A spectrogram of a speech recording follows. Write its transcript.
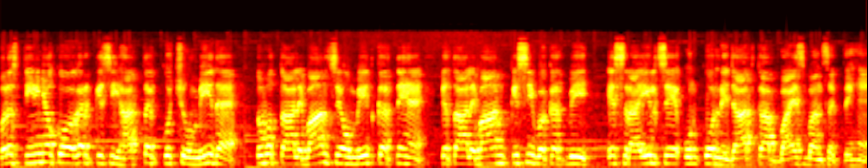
फलस्तीनियों को अगर किसी हद तक कुछ उम्मीद है तो वो तालिबान से उम्मीद करते हैं कि तालिबान किसी वक्त भी इसराइल से उनको निजात का बायस बन सकते हैं।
